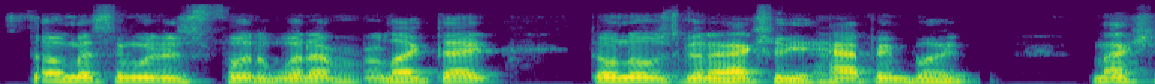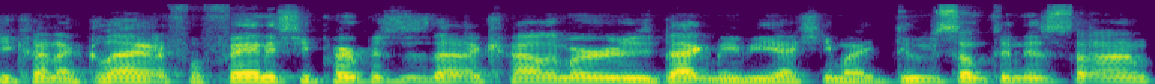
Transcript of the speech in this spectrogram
still messing with his foot or whatever like that. Don't know what's going to actually happen, but I'm actually kind of glad for fantasy purposes that Kyler Murray is back. Maybe he actually might do something this time.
